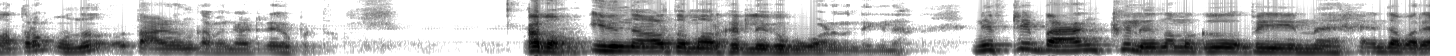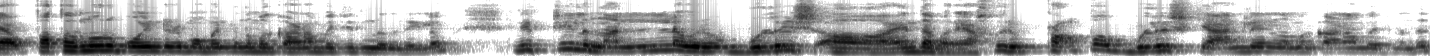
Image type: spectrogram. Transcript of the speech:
മാത്രം ഒന്ന് താഴെ ഒന്ന് കമന്റ് ആയിട്ട് രേഖപ്പെടുത്തുക. അപ്പോൾ ഇനി നാളത്തെ മാർക്കറ്റിലേക്ക് പോകുകയാണെന്നുണ്ടെങ്കിൽ നിഫ്റ്റി ബാങ്കിൽ നമുക്ക് പിന്നെ എന്താ പറയുക പത്തൊന്നൂറ് പോയിന്റ് ഒരു മൊമെന്റ് നമുക്ക് കാണാൻ പറ്റിയിട്ടുണ്ടെങ്കിലും നിഫ്റ്റിയിൽ നല്ല ഒരു ബുളിഷ് എന്താ പറയുക ഒരു പ്രോപ്പർ ബുളിഷ് ക്യാൻഡിൽ നമുക്ക് കാണാൻ പറ്റുന്നുണ്ട്.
